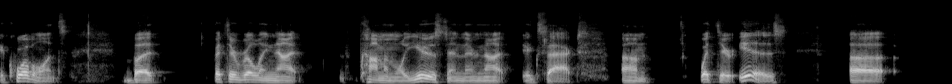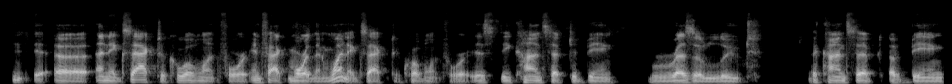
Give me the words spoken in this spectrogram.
equivalents, but but they're really not commonly used and they're not exact. Um, what there is uh, uh, an exact equivalent for, in fact, more than one exact equivalent for, is the concept of being resolute the concept of being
